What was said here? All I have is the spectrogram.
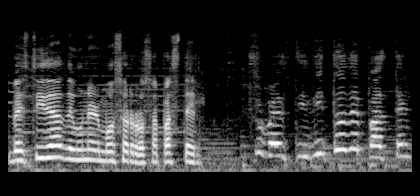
vestida de un hermoso rosa pastel. Su vestidito de pastel.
